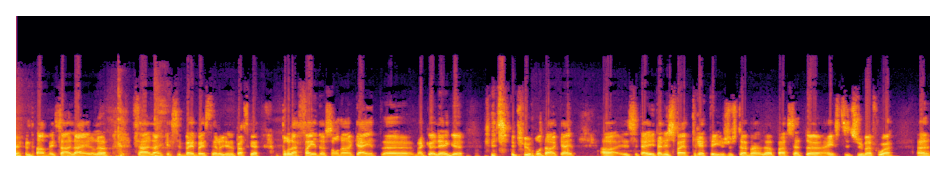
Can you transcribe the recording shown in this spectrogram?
non, mais ça a l'air, là. Ça a l'air que c'est bien, bien sérieux parce que pour la fin de son enquête, euh, ma collègue euh, du bureau d'enquête est allée se faire traiter, justement, là, par cet euh, institut, ma foi. Hein,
